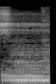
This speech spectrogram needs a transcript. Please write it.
Peace.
